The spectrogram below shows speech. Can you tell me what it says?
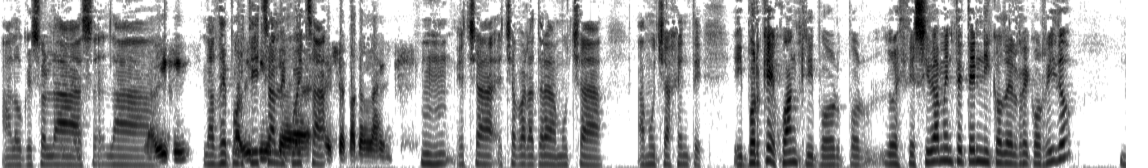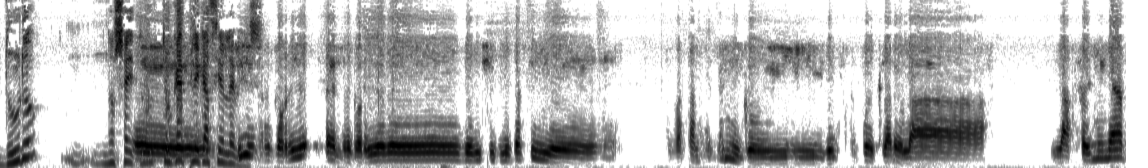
a lo que son las las deportistas le cuesta echa para atrás la gente echa, echa para atrás mucha a mucha gente. ¿Y por qué, Juancri? ¿Por, por lo excesivamente técnico del recorrido? ¿Duro? No sé, ¿tú, qué eh, explicación le ves? el recorrido, el recorrido de, de bicicleta sí es, bastante técnico y pues claro, la, las féminas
